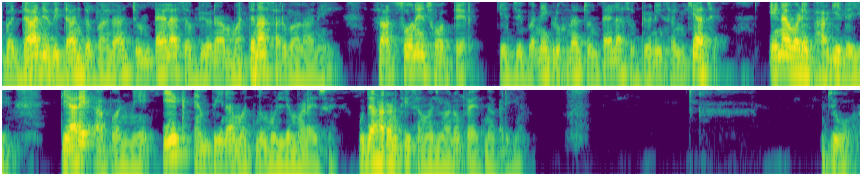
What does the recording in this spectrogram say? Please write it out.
બધા જ વિધાનસભાના ચૂંટાયેલા સભ્યોના મતના સરવાળાને સાતસો ને છોતેર કે જે બંને ગૃહના ચૂંટાયેલા સભ્યોની સંખ્યા છે, એના વડે ભાગી દઈએ, ત્યારે આપણને એક એમપીના મતનું મૂલ્ય મળે છે. ઉદાહરણથી સમજવાનો પ્રયત્ન કરીએ. જુઓ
